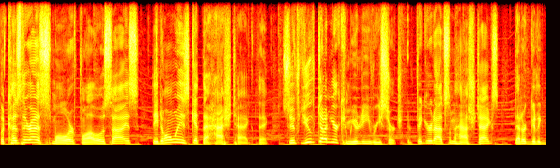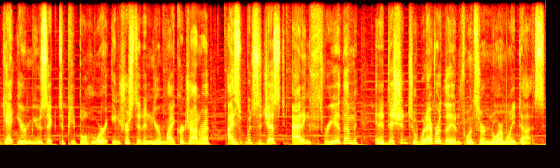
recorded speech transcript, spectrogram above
because they're at a smaller follow size they don't always get the hashtag thing. So if you've done your community research and figured out some hashtags that are going to get your music to people who are interested in your microgenre, I would suggest adding three of them in addition to whatever the influencer normally does.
